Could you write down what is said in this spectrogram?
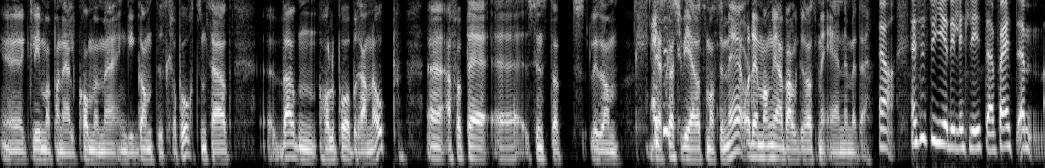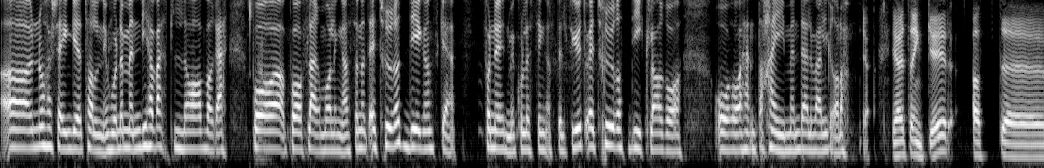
eh, klimapanel kommer med en gigantisk rapport som sier at eh, verden holder på å brenne opp. Frp syns at liksom, det skal ikke vi gjøre så masse med, og det er mange velgere som er enig med det. Ja, jeg syns du gir de litt lite. For jeg, uh, nå har ikke jeg tallene i hodet, men de har vært lavere på, på flere målinger. sånn at jeg tror at de er ganske fornøyd med hvordan ting har spilt seg ut. Og jeg tror at de klarer å, å hente hjem en del velgere. da. Ja. Jeg tenker at uh,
